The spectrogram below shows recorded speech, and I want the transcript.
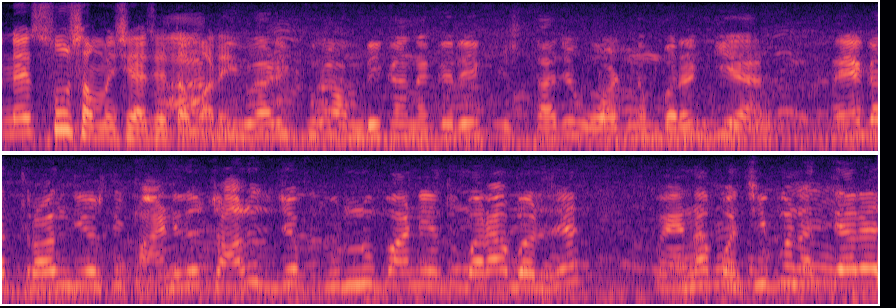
અને શું સમસ્યા છે તમારી? દિવાળીપુરા અંબિકાનગર એક વિસ્તાર છે વોર્ડ નંબર અગિયાર. અહીંયા આગળ ત્રણ દિવસથી પાણી તો ચાલુ જ છે પૂરનું પાણી હતું બરાબર છે. પણ એના પછી પણ અત્યારે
